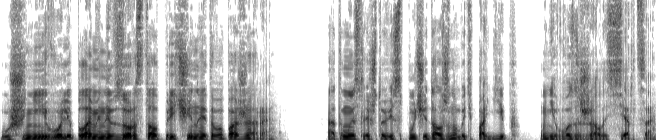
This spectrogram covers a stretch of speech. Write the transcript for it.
Уж не его ли пламенный взор стал причиной этого пожара? От мысли, что Веспучий, должно быть, погиб, у него сжалось сердце.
